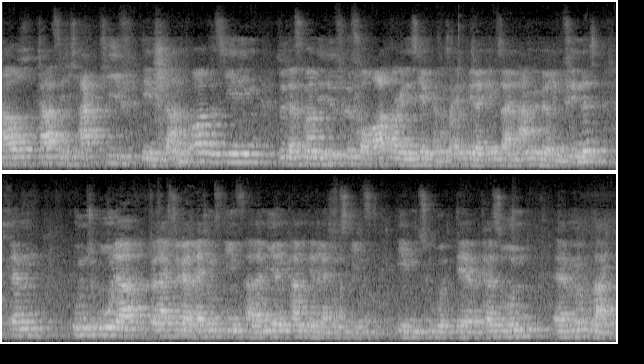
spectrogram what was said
auch tatsächlich aktiv den Standort desjenigen, sodass man die Hilfe vor Ort organisieren kann. Also entweder eben seinen Angehörigen findet ähm, und oder vielleicht sogar den Rettungsdienst alarmieren kann und den Rettungsdienst eben zu der Person ähm, leiten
